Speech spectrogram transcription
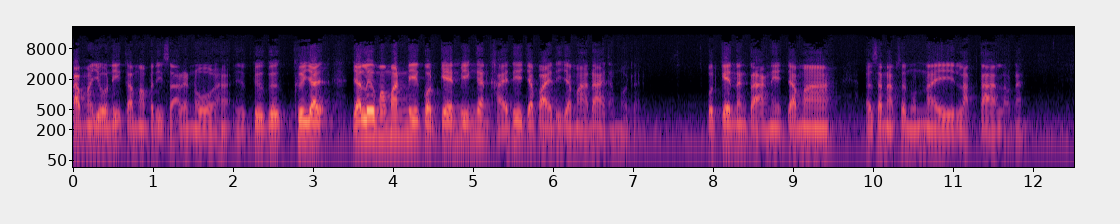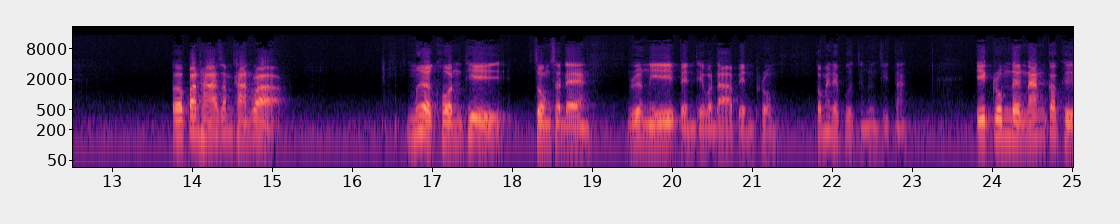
กรรมโยนิกรรมปฏิสารโนฮะคือคือคืออย่าอย่าลืมว่ามันมีกฎเกณฑ์มีเงื่อนไขที่จะไปที่จะมาได้ทั้งหมดเลยกฎเกณฑ์ต่างๆนี่จะมาสนับสนุนในหลักการเหล่านั้นปัญหาสำคัญว่าเมื่อคนที่ ทรงแสดงเรื่องนี้เป็นเทวดาเป็นพรหมก็ไม่ได้พูดถึงเรื่องที่ตั้ง อีกกลุ่มหนึ่งนั้นก็คือ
